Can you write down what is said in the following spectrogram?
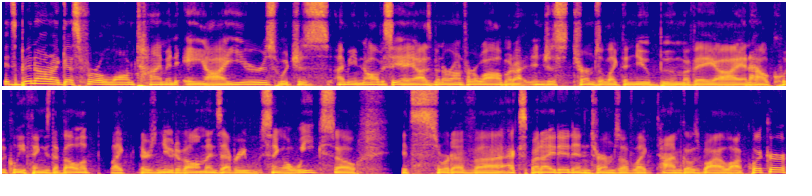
it's been on, I guess, for a long time in AI years, which is, I mean, obviously AI has been around for a while, but in just terms of like the new boom of AI and how quickly things develop, like there's new developments every single week. So it's sort of uh, expedited in terms of like time goes by a lot quicker.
